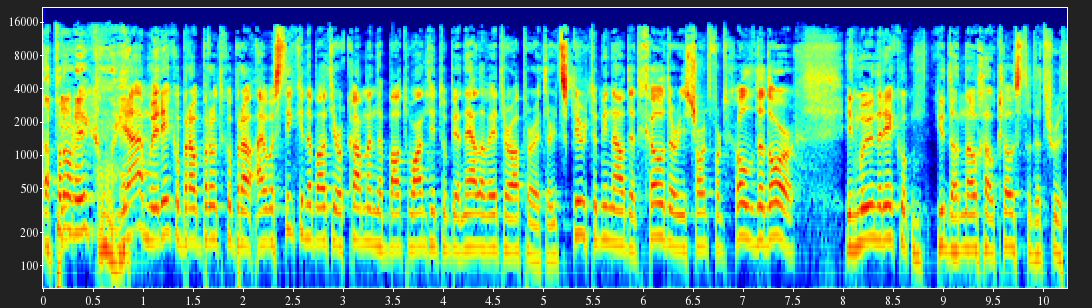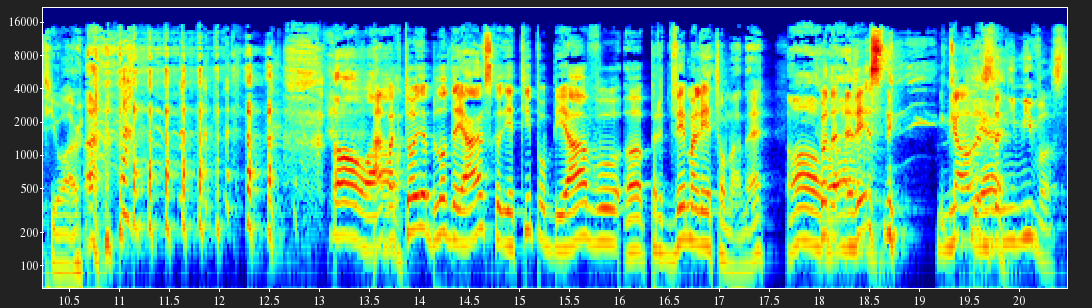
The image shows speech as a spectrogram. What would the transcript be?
A prav rekel mu je. Ja, mu je rekel prav, prav tako prav. I was thinking about your comment about wanting to be an elevator operator. It's clear to me now that holder is short for hold the door. In mu je rekel, you don't know how close to the truth you are. Oh, wow. Ampak to je bilo dejansko, je tip objavil uh, pred dvema letoma. Ne? Oh, Tako da wow. res ni kao zanimivost.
